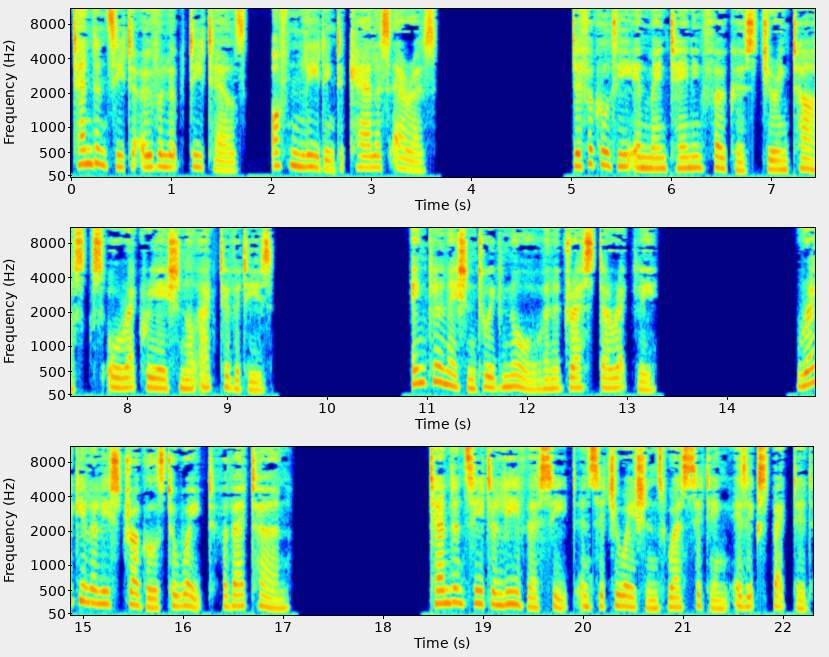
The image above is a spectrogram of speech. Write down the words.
Tendency to overlook details, often leading to careless errors. Difficulty in maintaining focus during tasks or recreational activities. Inclination to ignore when addressed directly. Regularly struggles to wait for their turn. Tendency to leave their seat in situations where sitting is expected.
